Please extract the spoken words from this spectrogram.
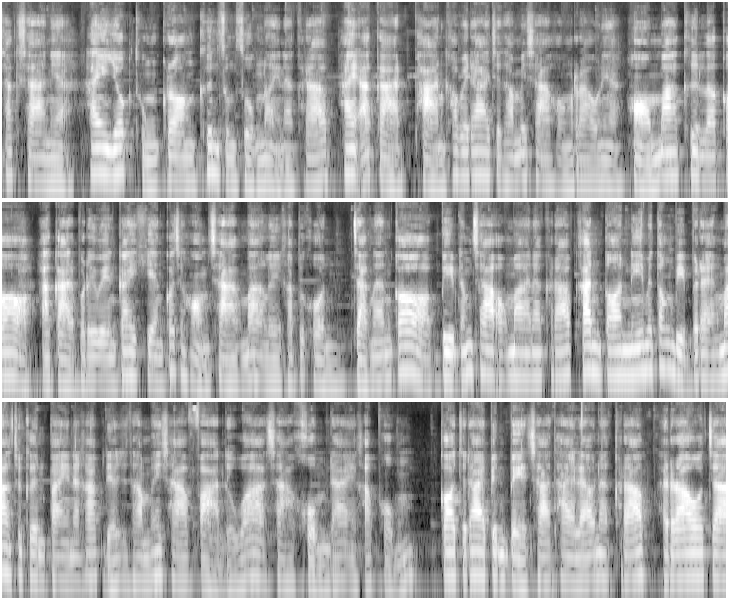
ชักชาเนี่ยให้ยกถุงกรองขึ้นสูงๆหน่อยนะครับ ให้อากาศผ่านเข้าไปได้จะทำให้ชาของเราเนี่ยหอมมากขึ้นแล้วก็อากาศบริเวณใกล้เคียงก็จะหอมชามากเลยครับทุกคน จากนั้นก็บีบน้ำชาออกมานะครับ ขั้นตอนนี้ไม่ต้องบีบแรงมากจนเกินไปนะครับ เดี๋ยวจะทำให้ชาฝาดหรือว่าชาขมได้ครับผมก็จะได้เป็นเบสชาไทยแล้วนะครับ เราจะ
